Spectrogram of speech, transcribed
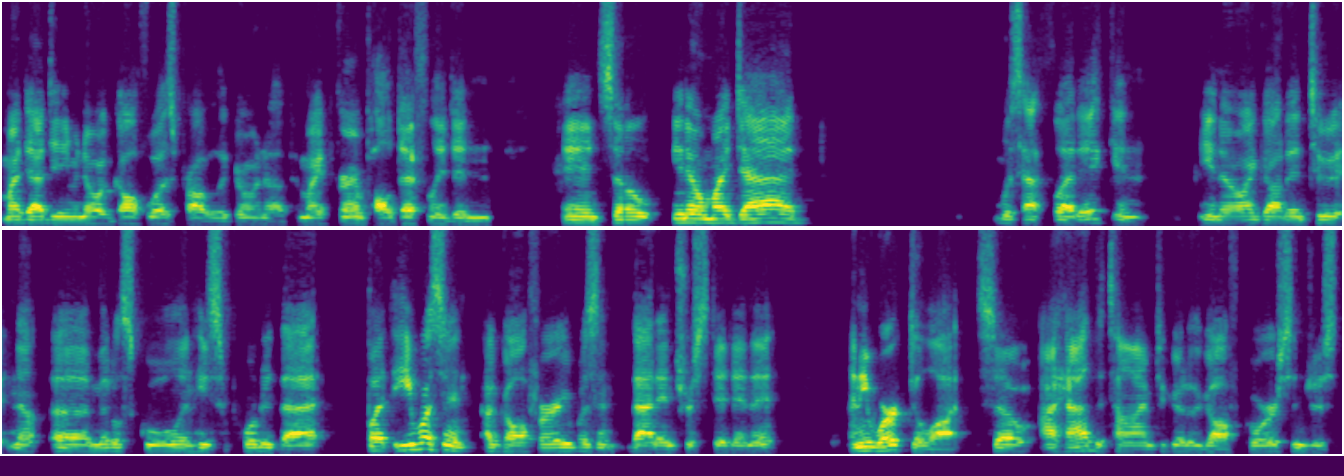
my dad didn't even know what golf was probably growing up, and my grandpa definitely didn't. And so, you know, my dad was athletic, and you know, I got into it in uh, middle school, and he supported that. But he wasn't a golfer; he wasn't that interested in it, and he worked a lot. So I had the time to go to the golf course and just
